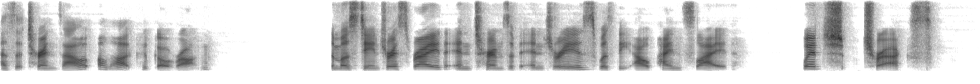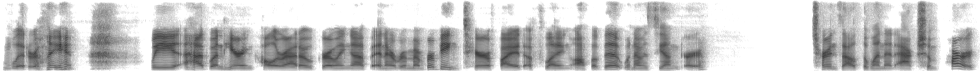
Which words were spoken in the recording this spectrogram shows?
as it turns out, a lot could go wrong. The most dangerous ride in terms of injuries was the Alpine Slide, which tracks, literally. We had one here in Colorado growing up, and I remember being terrified of flying off of it when I was younger. Turns out the one at Action Park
